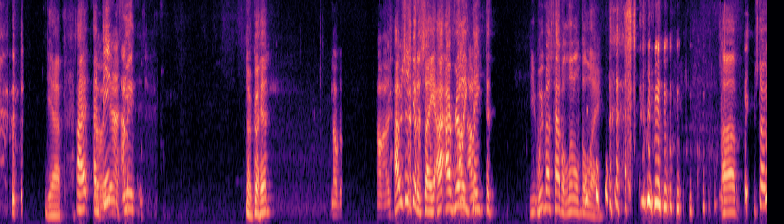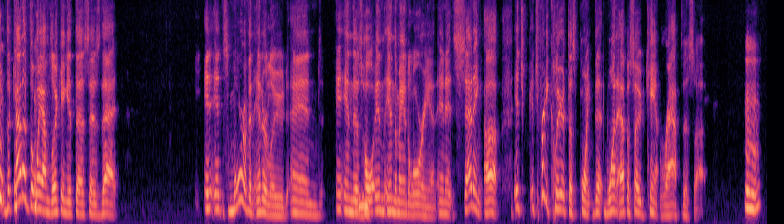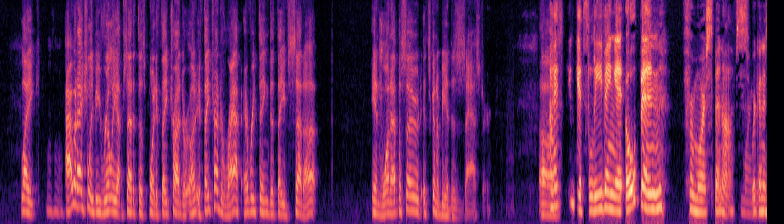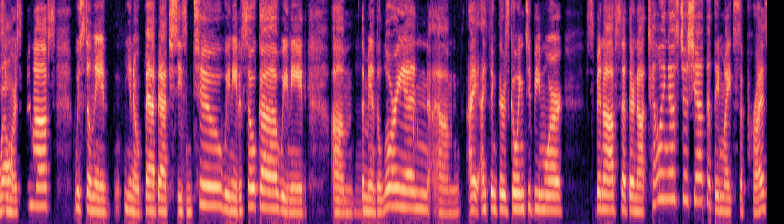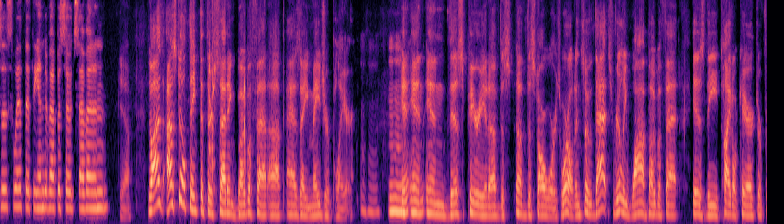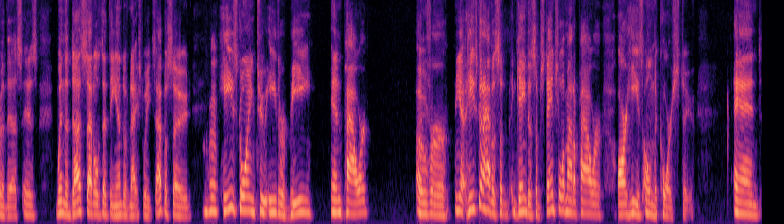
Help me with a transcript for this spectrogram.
Yeah, I, I So, think. yeah i mean No, go ahead. no go, oh, I, I was just going to say, I, I really I was- think that you, we must have a little delay. Uh, so the kind of the way I'm looking at this is that it, it's more of an interlude and in, in this Mhm. whole in in the Mandalorian, and it's setting up. It's it's pretty clear at this point that one episode can't wrap this up. Mhm. Like Mhm. I would actually be really upset at this point if they tried to if they tried to wrap everything that they've set up in one episode. It's going to be a disaster. Um, I think it's leaving it open for more spin-offs. More, We're going to Well- see more spin-offs. We still need, you know, Bad Batch season 2, we need Ahsoka, we need um Mhm. The Mandalorian. Um I I think there's going to be more spin-offs that they're not telling us just yet that they might surprise us with at the end of episode 7. Yeah. So I, I still think that they're setting Boba Fett up as a major player Mhm. Mhm. in, in in this period of the of the Star Wars world, and so that's really why Boba Fett is the title character for this. Is when the dust settles at the end of next week's episode, Mhm. he's going to either be in power over, you know, he's going to have a sub, gained a substantial amount of power, or he's on the course to, and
